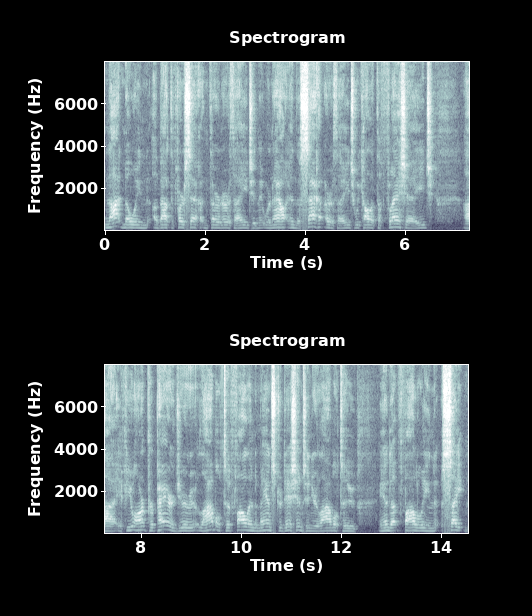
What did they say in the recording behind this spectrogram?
not knowing about the first, second, and third earth age, and that we're now in the second earth age, we call it the flesh age. Uh, if you aren't prepared, you're liable to fall into man's traditions and you're liable to end up following Satan.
